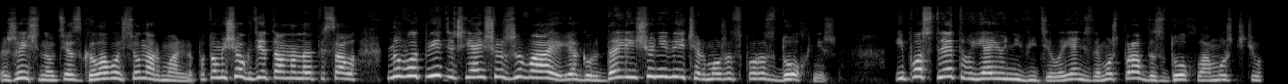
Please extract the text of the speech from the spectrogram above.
женщина, у тебя с головой все нормально. Потом еще где-то она написала, ну вот видишь, я еще живая. Я говорю, да еще не вечер, может, скоро сдохнешь. И после этого я ее не видела. Я не знаю, может, правда сдохла, а может, чего.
